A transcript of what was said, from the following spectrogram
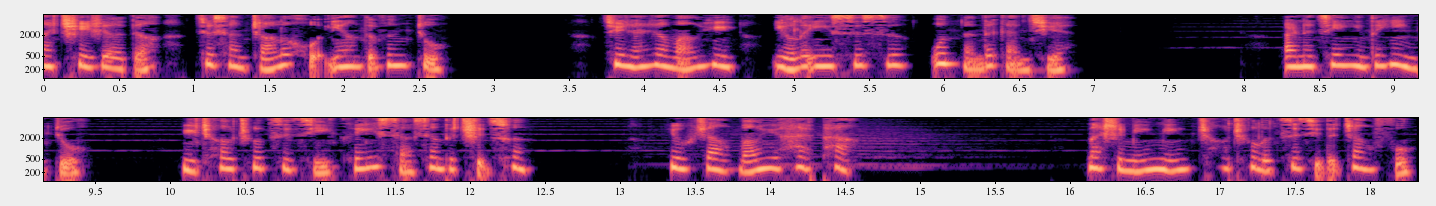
那炽热的就像着了火一样的温度，居然让王玉有了一丝丝温暖的感觉。而那坚硬的硬度与超出自己可以想象的尺寸，又让王玉害怕。那是明明超出了自己的丈夫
